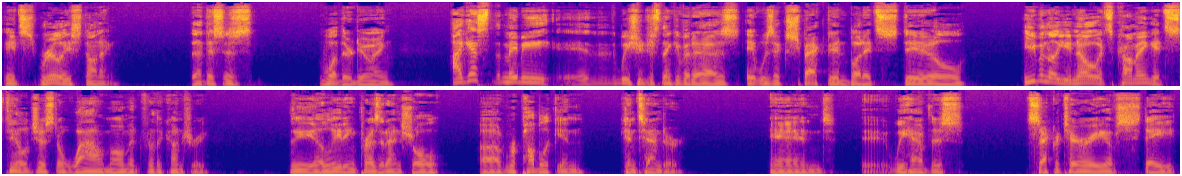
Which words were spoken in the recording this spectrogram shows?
it's really stunning that this is what they're doing. I guess maybe uh, we should just think of it as it was expected, but it's still even though you know it's coming, it's still just a wow moment for the country. The uh, leading presidential uh, Republican contender, and uh, we have this Secretary of State,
